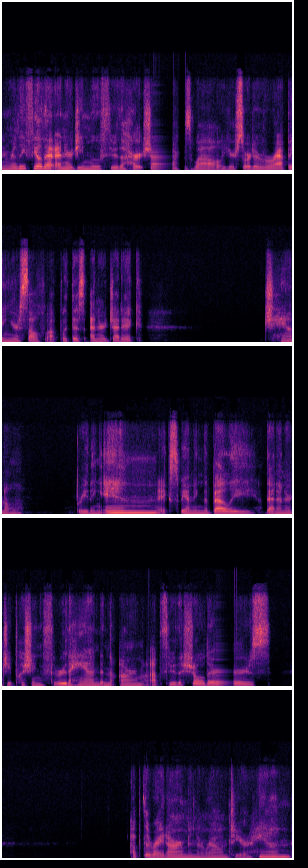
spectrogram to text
and really feel that energy move through the heart chakra as well. You're sort of wrapping yourself up with this energetic channel. Breathing in, expanding the belly, that energy pushing through the hand and the arm, up through the shoulders, up the right arm and around to your hand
